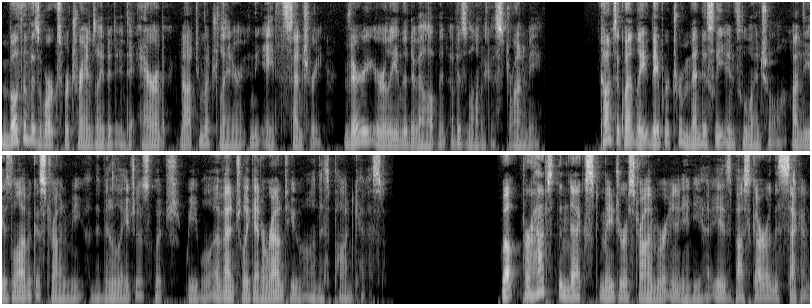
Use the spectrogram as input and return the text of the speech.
both of his works were translated into Arabic not too much later in the 8th century, very early in the development of Islamic astronomy. Consequently, they were tremendously influential on the Islamic astronomy of the Middle Ages, which we will eventually get around to on this podcast. Well, perhaps the next major astronomer in India is Bhaskara II,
